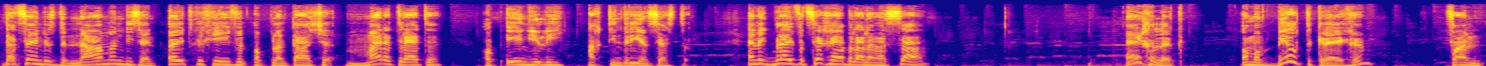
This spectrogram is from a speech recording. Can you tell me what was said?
Dat zijn dus de namen die zijn uitgegeven op plantage Marretraite op 1 juli 1863. En ik blijf het zeggen, hebben eigenlijk, om een beeld te krijgen van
